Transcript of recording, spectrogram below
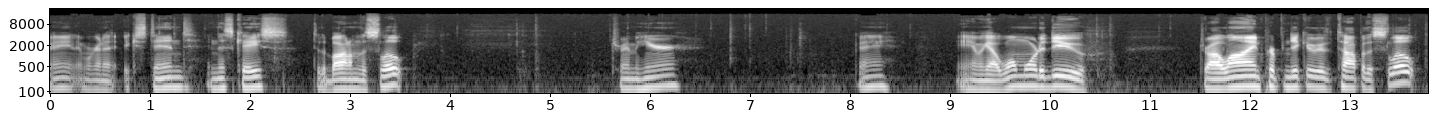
Okay, and we're going to extend, in this case, to the bottom of the slope. Trim here. Okay, and we got one more to do. Draw a line perpendicular to the top of the slope.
